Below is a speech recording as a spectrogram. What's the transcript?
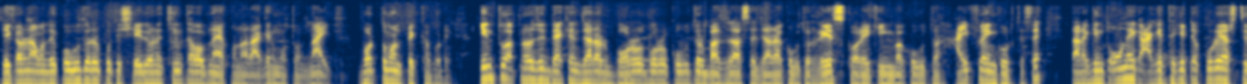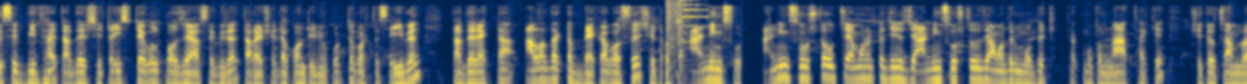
যে কারণে আমাদের কবুতরের প্রতি সেই ধরনের চিন্তা ভাবনা এখন আর আগের মতো নাই, বর্তমান প্রেক্ষাপটে। কিন্তু আপনারা যদি দেখেন যারা বড় বড় কবুতর বাজার আছে, যারা কবুতর রেস করে কিংবা কবুতর হাই ফ্লাইং করতেছে, তারা কিন্তু অনেক আগে থেকে এটা করে আসতেছে বিধায় তাদের সেটা স্টেবল পর্যায়ে আছে বিধায়, তারা সেটা কন্টিনিউ করতে পারতেছে। ইভেন তাদের একটা আলাদা একটা ব্যাকআপ আছে, সেটা হচ্ছে আর্নিং সোর্স আর্নিং সোর্সটা হচ্ছে এমন একটা জিনিস যে আর্নিং সোর্সটা যদি আমাদের মধ্যে ঠিকঠাক মতো না থাকে, সেটা হচ্ছে আমরা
